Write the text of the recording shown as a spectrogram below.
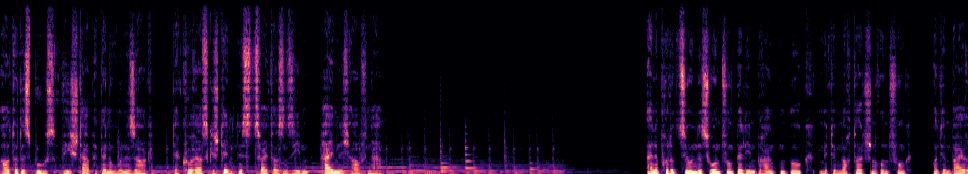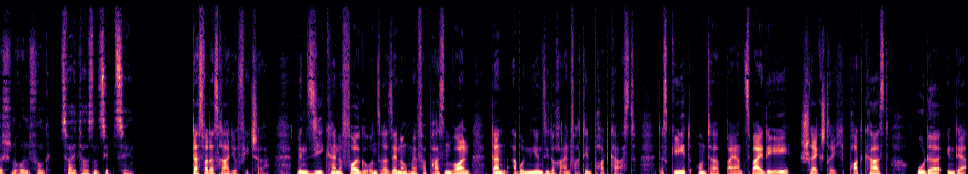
Autor des Buchs Wie starb Benno ohne Sorg, der Kurras Geständnis 2007 heimlich aufnahm. Eine Produktion des Rundfunk Berlin-Brandenburg mit dem Norddeutschen Rundfunk und dem Bayerischen Rundfunk 2017. Das war das Radio-Feature. Wenn Sie keine Folge unserer Sendung mehr verpassen wollen, dann abonnieren Sie doch einfach den Podcast. Das geht unter bayern2.de-podcast oder in der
